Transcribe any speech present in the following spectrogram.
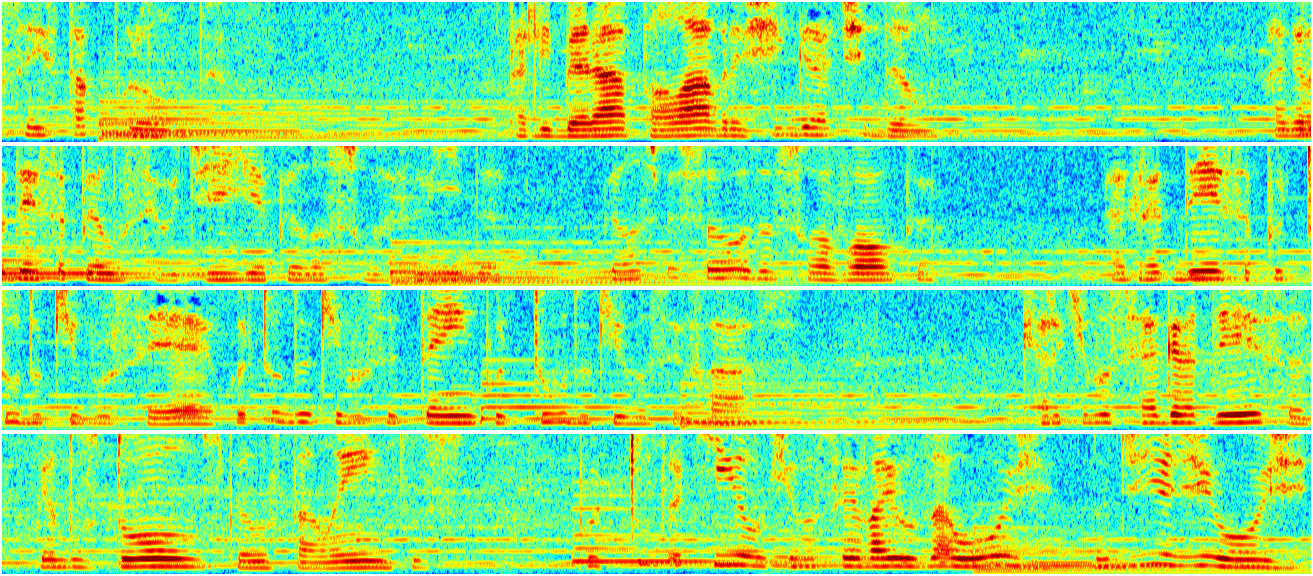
você está pronto para liberar palavras de gratidão. Agradeça pelo seu dia, pela sua vida, pelas pessoas à sua volta. Agradeça por tudo que você é, por tudo que você tem, por tudo que você faz. Quero que você agradeça pelos dons, pelos talentos, por tudo aquilo que você vai usar hoje, no dia de hoje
